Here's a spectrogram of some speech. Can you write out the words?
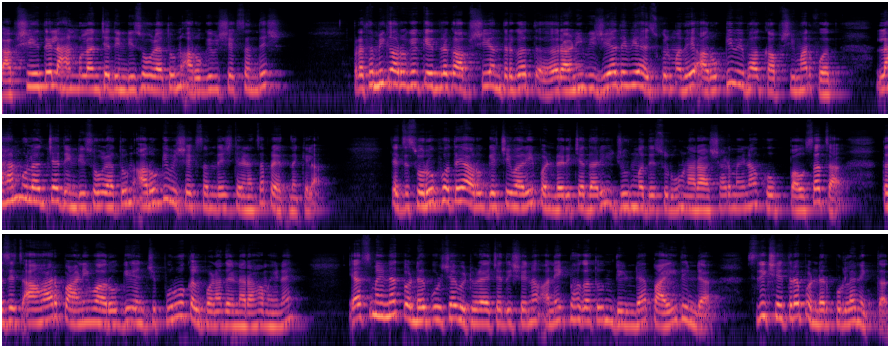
कापशी येथे लहान मुलांच्या दिंडी सोहळ्यातून आरोग्यविषयक संदेश. प्राथमिक आरोग्य केंद्र कापशी अंतर्गत राणी विजयादेवी हायस्कूलमध्ये आरोग्य विभाग कापशीमार्फत लहान मुलांच्या दिंडी सोहळ्यातून आरोग्यविषयक संदेश देण्याचा प्रयत्न केला. त्याचे स्वरूप होते आरोग्याची वारी पंढरीच्या दारी जूनमध्ये सुरू होणारा आषाढ महिना खूप पावसाचा. तसेच आहार पाणी व आरोग्य यांची पूर्वकल्पना देणारा हा महिना आहे. याच महिन्यात पंढरपूरच्या विठुरायाच्या दिशेनं अनेक भागातून दिंड्या पायी दिंड्या श्री क्षेत्र पंढरपूरला निघतात.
